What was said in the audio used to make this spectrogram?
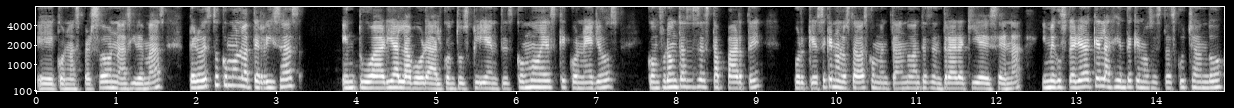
eh, con las personas y demás. Pero esto, ¿cómo lo aterrizas en tu área laboral, con tus clientes? ¿Cómo es que con ellos confrontas esta parte porque sé que nos lo estabas comentando antes de entrar aquí a escena y me gustaría que la gente que nos está escuchando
